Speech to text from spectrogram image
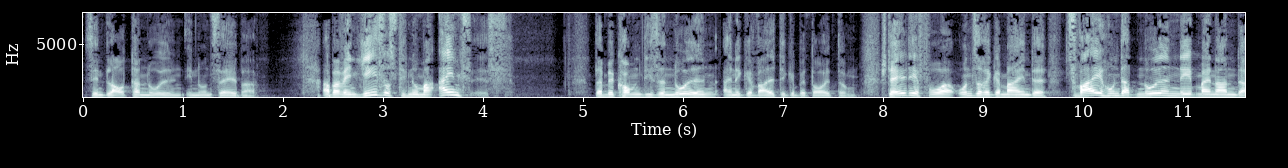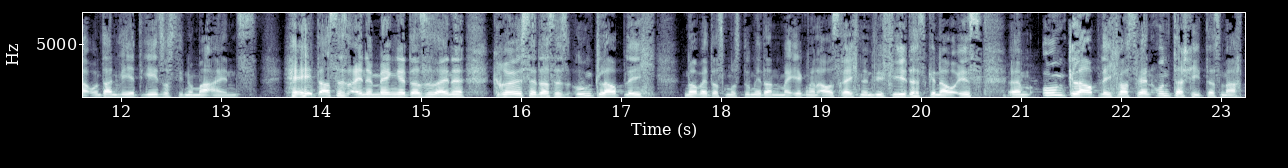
sind lauter Nullen in uns selber. Aber wenn Jesus die Nummer eins ist, dann bekommen diese Nullen eine gewaltige Bedeutung. Stell dir vor, unsere Gemeinde, 200 Nullen nebeneinander und dann wird Jesus die Nummer eins. Hey, das ist eine Menge, das ist eine Größe, das ist unglaublich. Norbert, das musst du mir dann mal irgendwann ausrechnen, wie viel das genau ist. Ähm, unglaublich, was für einen Unterschied das macht.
